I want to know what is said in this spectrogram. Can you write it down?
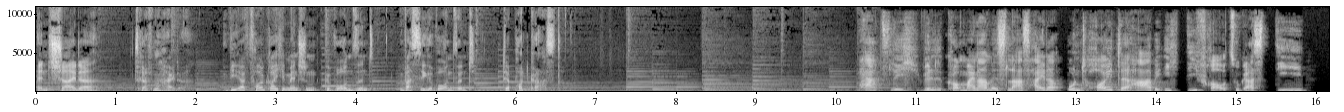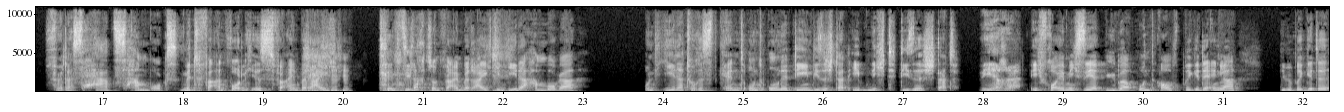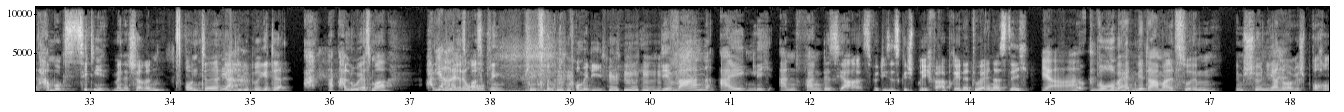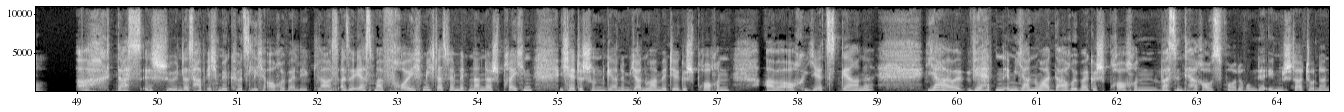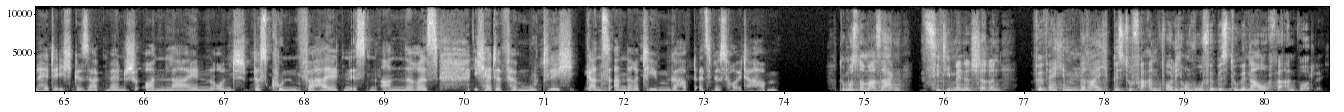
Entscheider treffen Heider. Wie erfolgreiche Menschen geworden sind, was sie geworden sind. Der Podcast. Herzlich willkommen. Mein Name ist Lars Heider und heute habe ich die Frau zu Gast, die für das Herz Hamburgs mitverantwortlich ist, für einen Bereich, sie lacht schon, für einen Bereich, den jeder Hamburger und jeder Tourist kennt und ohne den diese Stadt eben nicht diese Stadt wäre. Ich freue mich sehr über und auf Brigitte Engler, liebe Brigitte, Hamburgs City Managerin. Und äh, ja. ja, liebe Brigitte, hallo erstmal. Hallo, ja, hallo. Erstmal, klingt, klingt so eine Comedy. Wir waren eigentlich Anfang des Jahres für dieses Gespräch verabredet. Du erinnerst dich? Ja. Worüber hätten wir damals so im, im schönen Januar gesprochen? Ach, das ist schön. Das habe ich mir kürzlich auch überlegt, Lars. Also erstmal freue ich mich, dass wir miteinander sprechen. Ich hätte schon gerne im Januar mit dir gesprochen, aber auch jetzt gerne. Ja, wir hätten im Januar darüber gesprochen, was sind die Herausforderungen der Innenstadt. Und dann hätte ich gesagt, Mensch, online und das Kundenverhalten ist ein anderes. Ich hätte vermutlich ganz andere Themen gehabt, als wir es heute haben. Du musst noch mal sagen, City Managerin. Für welchen mhm. Bereich bist du verantwortlich und wofür bist du genau verantwortlich?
